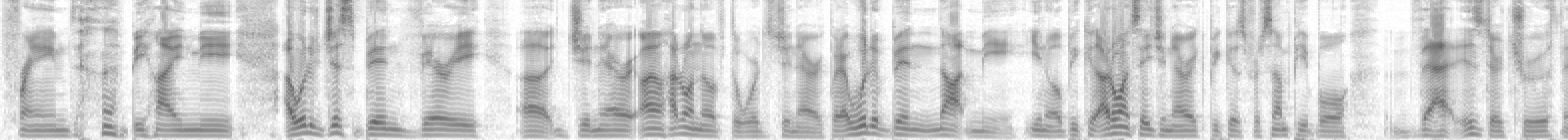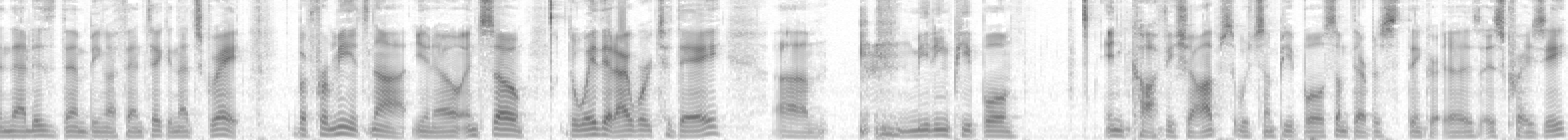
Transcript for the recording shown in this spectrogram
framed behind me. I would have just been very uh, generic. I don't know if the word's generic, but I would have been not me, you know, because I don't want to say generic because for some people that is their truth and that is them being authentic and that's great. But for me, it's not, you know. And so the way that I work today, um, meeting people in coffee shops, which some people, some therapists think is, is crazy,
